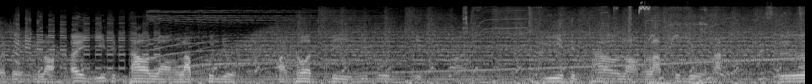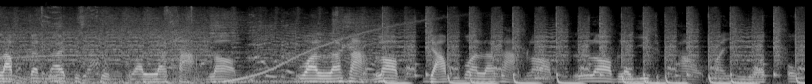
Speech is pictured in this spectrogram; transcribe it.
20%รอเอ้ย 20 เท่ารองรับคุณอยู่ ขอโทษดีที่พูดผิด 20 เท่ารองรับคุณอยู่นะรับกันได้จุกๆวันละ3รอบ วันละ3รอบ ย้ำวันละ3รอบ รอบละ 20 เท่าไม่มีลดโอ้โห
